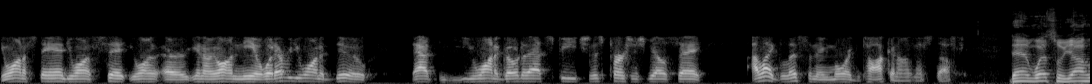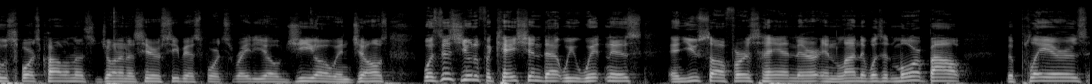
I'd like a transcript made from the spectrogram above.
you want to stand, you want to sit, you want, or you know, you want to kneel, whatever you want to do. That you want to go to that speech. This person should be able to say, "I like listening more than talking on this stuff." Dan Wetzel, Yahoo Sports columnist, joining us here, CBS Sports Radio, Geo and Jones. Was this unification that we witnessed and you saw firsthand there in London? Was it more about the players?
